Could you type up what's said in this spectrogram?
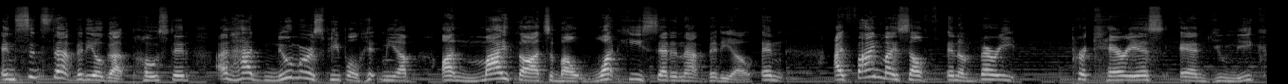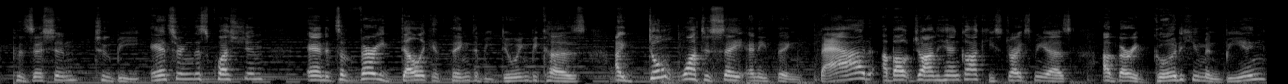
and since that video got posted, I've had numerous people hit me up on my thoughts about what he said in that video. And I find myself in a very precarious and unique position to be answering this question and it's a very delicate thing to be doing because I don't want to say anything bad about John Hancock. He strikes me as a very good human being.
